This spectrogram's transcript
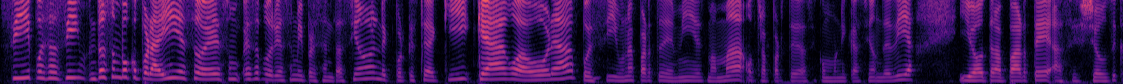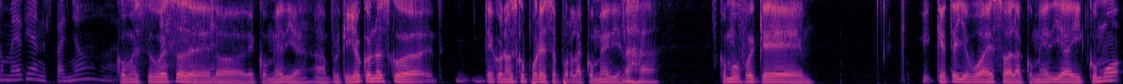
Sí, pues así. Entonces un poco por ahí, eso es, un- esa podría ser mi presentación de por qué estoy aquí. ¿Qué hago ahora? Pues sí, una parte de mí es mamá, otra parte hace comunicación de día y otra parte hace shows de comedia en español. ¿Cómo estuvo eso de lo de comedia? Porque yo conozco, te conozco por eso, por la comedia. Ajá. ¿Cómo fue que, qué te llevó a eso, a la comedia? ¿Y cómo,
